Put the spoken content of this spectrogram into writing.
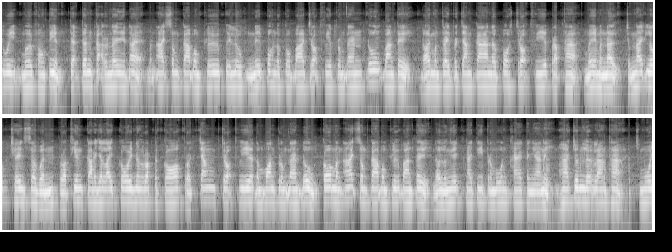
ជួយមើលផងទៀនតេតិនករណីនេះដែរមិនអាចសុំការបំភ្លឺពីលោកនៃប៉ុស្តិ៍នគរបាលច្រកទ្វារព្រំដែនដូងបានទេ ដោយមន្ត្រីប្រចាំការនៅប៉ុស្តិ៍ច្រកទ្វារប្រាប់ថាមេមិននៅ ចំណែកលោកឆេងសាវិនប្រធានការិយាល័យគយនិងរដ្ឋកោប្រចាំច្រកទ្វារតំបន់ព្រំដែនដូងក៏មិនអាចសុំការបំភ្លឺបានទេ នៅល្ងាចថ្ងៃទី9ខែកញ្ញានេះមហាជនលើកឡើងថា ឈ្មួញ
